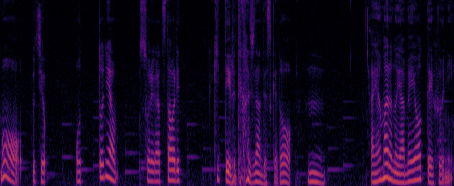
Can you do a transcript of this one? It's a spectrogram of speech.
もううち夫にはそれが伝わりきっているって感じなんですけど、うん、謝るのやめようっていう風に。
